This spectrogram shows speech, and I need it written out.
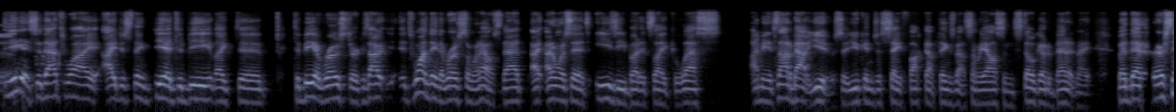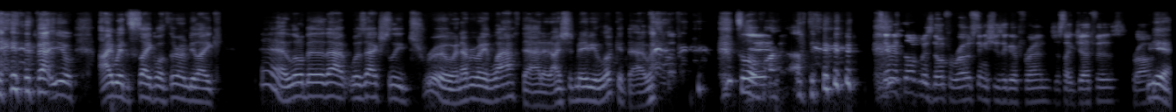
Yeah, so that's why I just think yeah to be like to to be a roaster because I it's one thing to roast someone else. That I, I don't want to say it's easy but it's like less I mean it's not about you. So you can just say fucked up things about somebody else and still go to bed at night. But then if they're saying about you I would cycle through and be like yeah a little bit of that was actually true and everybody laughed at it. I should maybe look at that. It's a little Yeah. Sarah Silverman is known for roasting, and she's a good friend, just like Jeff is. Ross. yeah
